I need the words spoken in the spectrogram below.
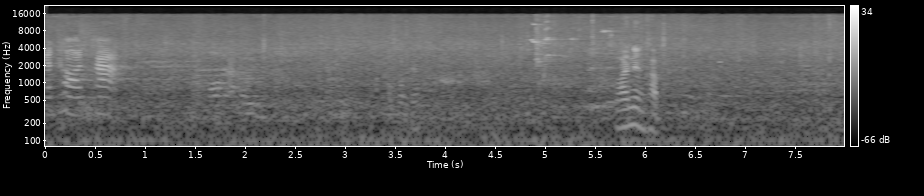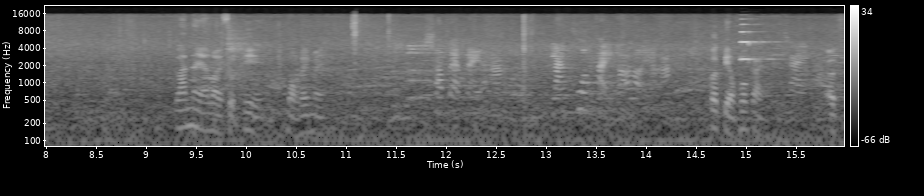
กันทอนค่ะ ร้อยหนึ่งครับ ร้านไหนอร่อยสุดพี่ บอกได้ไหมชอบแบบไหนนะคะ ร้านคั่วไก่ก็อร่อยนะคะก๋วยเตี๋ยวพวกไก่ ใช่ค่ะ โอเค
